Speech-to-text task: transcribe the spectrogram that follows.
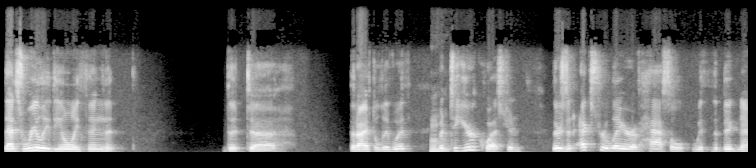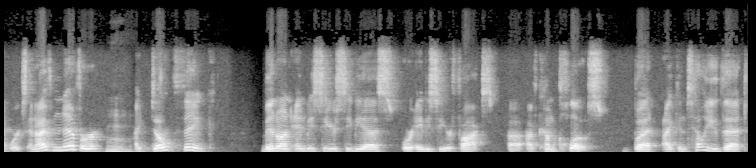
that's really the only thing that that uh, that i have to live with Mhm. but to your question there's an extra layer of hassle with the big networks and i've never Mm. I don't think been on NBC or CBS or ABC or Fox. Uh, I've come close, but I can tell you that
